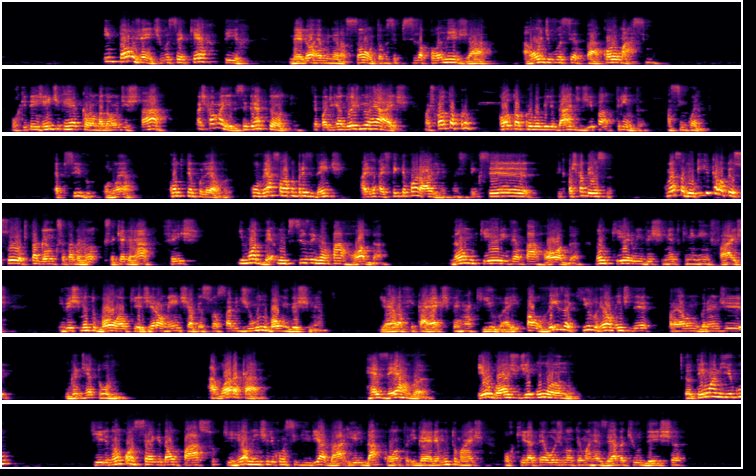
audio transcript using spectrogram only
Então, gente, você quer ter melhor remuneração, então você precisa planejar aonde você está, qual é o máximo. Porque tem gente que reclama de onde está, mas calma aí, você ganha tanto. Você pode ganhar dois mil reais, mas qual a tua, qual a tua probabilidade de ir para 30, a 50? É possível ou não é? Quanto tempo leva? Conversa lá com o presidente. Aí, aí você tem que ter coragem. Aí você tem que ser. Tem que ir para as cabeças. Começa a ver o que, que aquela pessoa que está ganhando, que você tá ganhando, que você quer ganhar, fez. E moderno, não precisa inventar a roda. Não queira inventar a roda. Não queira o investimento que ninguém faz. Investimento bom é o que? Geralmente a pessoa sabe de um bom investimento. E aí ela fica expert naquilo. Aí talvez aquilo realmente dê para ela um grande, um grande retorno. Agora, cara, reserva, eu gosto de um ano. Eu tenho um amigo que ele não consegue dar um passo que realmente ele conseguiria dar e ele dá conta e ganharia muito mais, porque ele até hoje não tem uma reserva que o deixa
